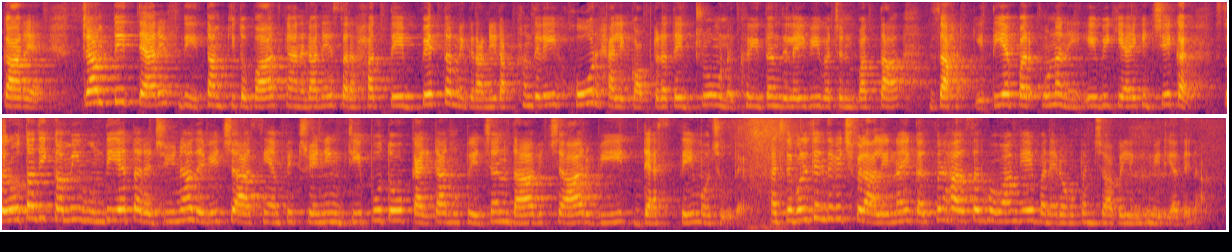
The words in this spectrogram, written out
ਕਰ ਰਿਹਾ ਹੈ। ਟਰੰਪ ਦੀ ਟੈਰਿਫ ਦੀ ਧਮਕੀ ਤੋਂ ਬਾਅਦ ਕੈਨੇਡਾ ਨੇ ਸਰਹੱਦ ਤੇ ਬਿਹਤਰ ਨਿਗਰਾਨੀ ਰੱਖਣ ਦੇ ਲਈ ਹੋਰ ਹੈਲੀਕਾਪਟਰ ਅਤੇ ਡਰੋਨ ਖਰੀਦਣ ਦੇ ਲਈ ਵੀ ਵਚਨਬੱਧਤਾ ਜ਼ਾਹਰ ਕੀਤੀ ਹੈ। ਪਰ ਉਹਨਾਂ ਨੇ ਇਹ ਵੀ ਕਿਹਾ ਹੈ ਕਿ ਜੇਕਰ ਸਰੋਤਾਂ ਦੀ ਕਮੀ ਹੁੰਦੀ ਹੈ ਤਾਂ ਰਜੀਨਾ ਦੇ ਵਿੱਚ ਆਰਸੀਐਮਪੀ ਟ੍ਰੇਨਿੰਗ ਡਿਪੋ ਤੋਂ ਕੈਨੇਡਾ ਨੂੰ ਭੇਜਣ ਦਾ ਵਿਚਾਰ ਵੀ ਡੈਸਕ ਤੇ ਮੌਜੂਦ ਹੈ। ਅੱਜ ਦੇ ਬੁਲੇਟਿਨ ਦੇ ਵਿੱਚ ਫਿਲਹਾਲ ਇੰਨਾ ਹੀ। ਕੱਲ ਫਿਰ ਹਾਜ਼ਰ ਹੋਵਾਂਗੇ। ਬਨੇ ਰਹੋ ਪੰਜਾਬੀ ਲਿੰਕ ਮੀਡੀਆ ਦੇ ਨਾਲ।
